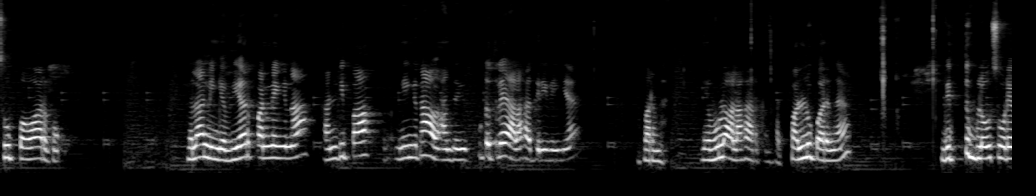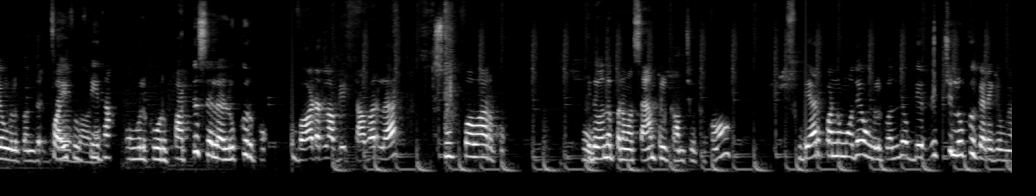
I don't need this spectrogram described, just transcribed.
சூப்பராக இருக்கும். இதெல்லாம் நீங்கள் வியர் பண்ணீங்கன்னா கண்டிப்பாக நீங்கள் தான் அந்த கூட்டத்திலே அழகாக தெரிவிங்க. பாருங்க எவ்வளோ அழகாக இருக்குங்க. பல்லு பாருங்க. வித் பிளவுஸோடய உங்களுக்கு வந்துருக்கு. ஃபைவ் ஃபிஃப்டி தான். உங்களுக்கு ஒரு பட்டு சேலை லுக் இருக்கும். பார்டர்லாம் அப்படியே டவரில் சூப்பராக இருக்கும். இது வந்து இப்போ நம்ம சாம்பிள் காமிச்சிட்டு இருக்கோம் வியர் பண்ணும்போதே உங்களுக்கு வந்து அப்படியே ரிச் லுக்கு கிடைக்குங்க.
